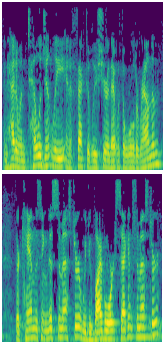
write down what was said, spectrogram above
and how to intelligently and effectively share that with the world around them. They're canvassing this semester. We do Bible Work second semester.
